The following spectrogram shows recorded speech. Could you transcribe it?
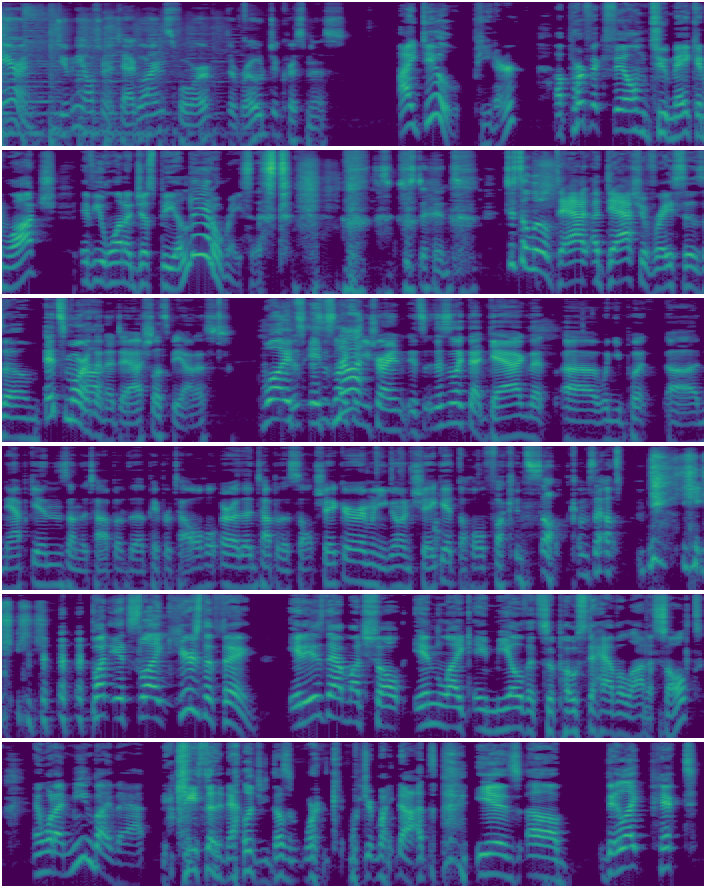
Aaron, do you have any alternate taglines for The Road to Christmas? I do, Peter. A perfect film to make and watch if you want to just be a little racist. Just a hint. just a little dash, a dash of racism. It's more uh, than a dash. Let's be honest. Well, it's This, this it's is like not. when you try and it's this is like that gag that uh, when you put uh, napkins on the top of the paper towel hol- or the top of the salt shaker, and when you go and shake it, the whole fucking salt comes out. but it's like here's the thing. It is that much salt in like a meal that's supposed to have a lot of salt. And what I mean by that, in case that analogy doesn't work, which it might not, is um they like picked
